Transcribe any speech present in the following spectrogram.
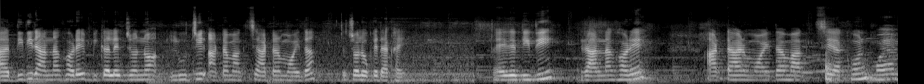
আর দিদি রান্নাঘরে বিকালের জন্য লুচির আটা মাখছে আটার ময়দা। তো চলো ওকে দেখাই। তো এই যে দিদি রান্নাঘরে আটার ময়দা মাখছে এখন। ময়াম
